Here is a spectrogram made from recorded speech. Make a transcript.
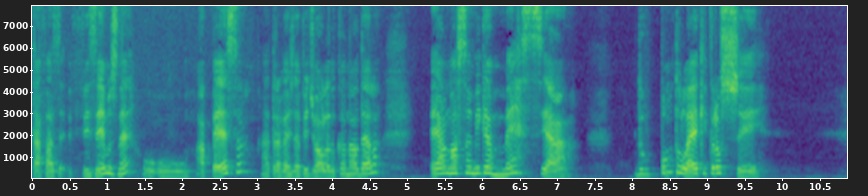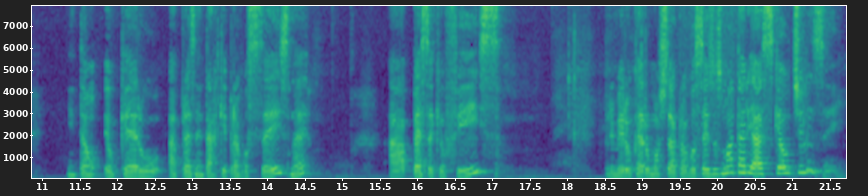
tá fazendo, fizemos, né, o, o, a peça através da videoaula do canal dela, é a nossa amiga Mércia, do Ponto Leque Crochê. Então, eu quero apresentar aqui para vocês, né, a peça que eu fiz. Primeiro, eu quero mostrar para vocês os materiais que eu utilizei.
